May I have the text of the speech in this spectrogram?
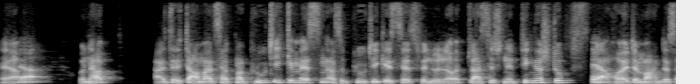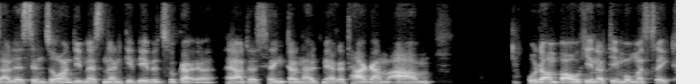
Ja. ja. Und habe also damals hat man blutig gemessen. Also blutig ist jetzt, wenn du klassisch in den Finger stupfst. Ja. Heute machen das alle Sensoren, die messen dann Gewebezucker. Ja, das hängt dann halt mehrere Tage am Arm oder am Bauch, je nachdem, wo man es trägt.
